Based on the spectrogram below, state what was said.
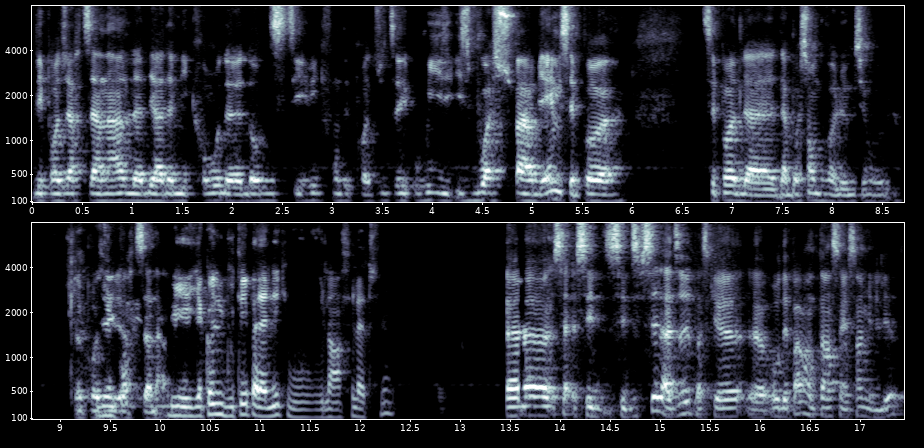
des produits artisanaux, de la bière de micro, d'autres distilleries qui font des produits. Oui, ils, se boivent super bien, mais c'est pas, c'est pas de la, boisson de volume, si on veut. C'est un produit artisanal. il y a quoi une bouteille par l'année que vous vous lancez là-dessus? Euh, c'est difficile à dire parce que euh, au départ, on était en 500 ml.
